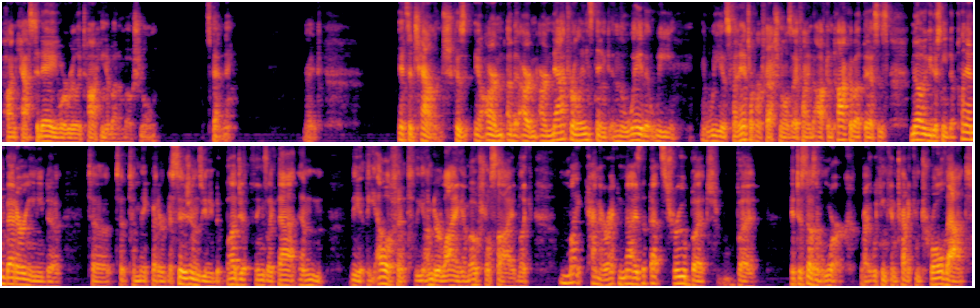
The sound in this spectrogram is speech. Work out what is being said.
podcast today, we're really talking about emotional spending, right? It's a challenge because you know our, uh, our our natural instinct in the way that we we as financial professionals I find often talk about this is no, you just need to plan better. You need to to to, to make better decisions. You need to budget things like that. And the the elephant, the underlying emotional side, like might kind of recognize that that's true, but but it just doesn't work, right? We can, can try to control that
